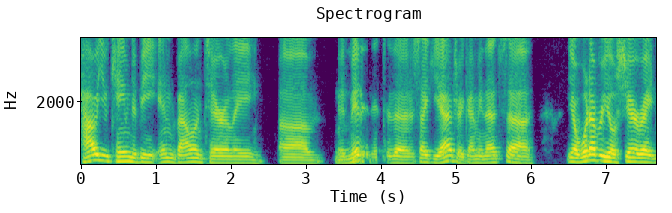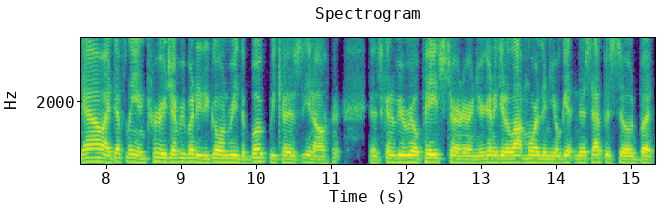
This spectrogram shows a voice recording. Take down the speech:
how you came to be involuntarily um, mm-hmm. admitted into the psychiatric. I mean, that's uh, you know whatever you'll share right now. I definitely encourage everybody to go and read the book because you know it's going to be a real page turner, and you're going to get a lot more than you'll get in this episode. But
